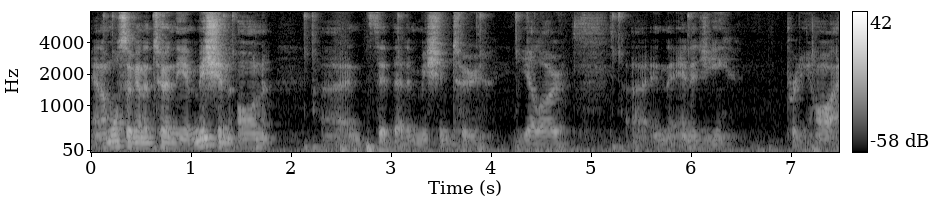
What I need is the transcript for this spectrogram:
And I'm also going to turn the emission on uh, and set that emission to yellow uh, and the energy pretty high.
